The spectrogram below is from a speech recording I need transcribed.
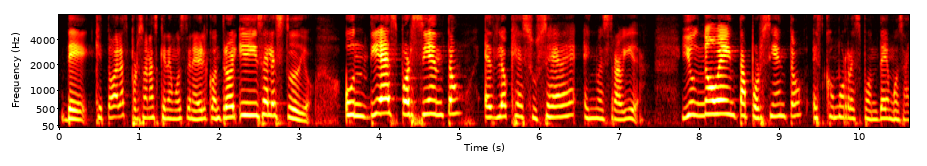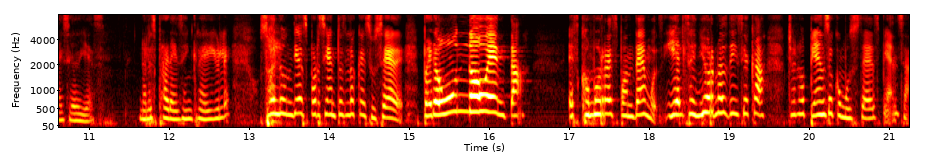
de que todas las personas queremos tener el control y dice el estudio, un 10% es lo que sucede en nuestra vida y un 90% es cómo respondemos a ese 10. ¿No les parece increíble? Solo un 10% es lo que sucede, pero un 90% es cómo respondemos. Y el Señor nos dice acá, yo no pienso como ustedes piensan,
